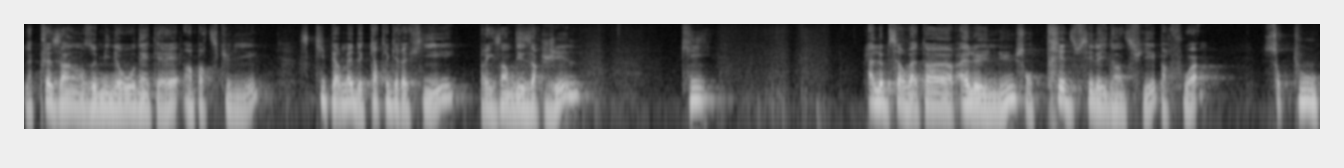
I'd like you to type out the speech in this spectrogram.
la présence de minéraux d'intérêt en particulier ce qui permet de cartographier par exemple des argiles, qui, à l'observateur, à l'œil nu, sont très difficiles à identifier parfois, surtout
